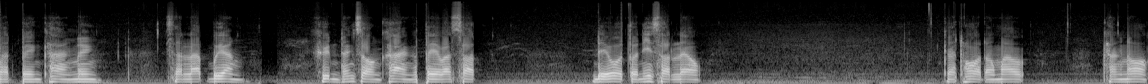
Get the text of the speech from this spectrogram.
วัดเบิ่ง ข้างหนึ่งสลับเบื้อง ขึ้นทั้งสองข้างก็แปลว่าสอดเดโอตัวนี้สอดแล้วกระทอดออกมาข้างนอก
